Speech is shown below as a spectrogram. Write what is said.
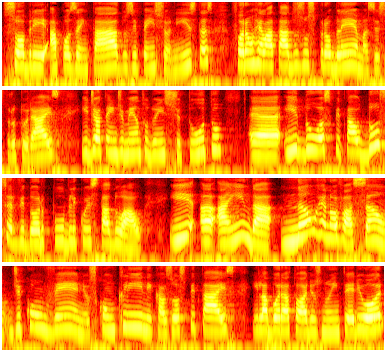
sobre aposentados e pensionistas, foram relatados os problemas estruturais e de atendimento do Instituto eh, e do Hospital do Servidor Público Estadual e uh, ainda não renovação de convênios com clínicas, hospitais e laboratórios no interior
